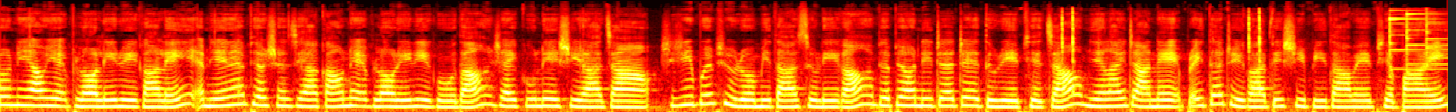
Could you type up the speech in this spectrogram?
တို့နှစ်ယောက်ရဲ့ blog လေးတွေကလည်းအမြဲတမ်းပျော်ရွှင်စရာကောင်းတဲ့ blog လေးတွေကိုသာရိုက်ကူးလေးရှိတာကြောင့်ရည်ရည်ပွင့်ဖြူတို့မိသားစုလေးကပျော်ပျော်နေတတ်တဲ့သူတွေဖြစ်ကြောင်းမြင်လိုက်တာနဲ့ပရိသတ်တွေကသိရှိပြီးသားပဲဖြစ်ပါတယ်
